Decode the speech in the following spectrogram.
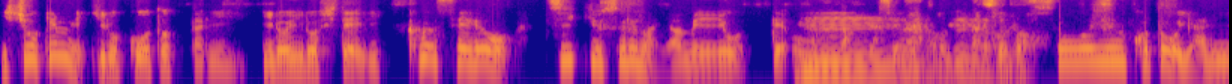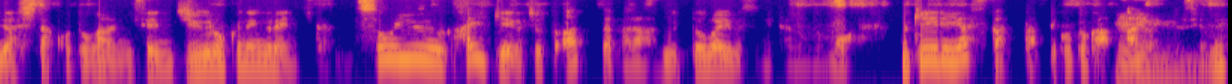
一生懸命記録を取ったり、いろいろして一貫性を追求するのはやめようって思ったんですよね。なるほど、なるほど。そういうことをやり出したことが2016年ぐらいに来た。そういう背景がちょっとあったから、グッドバイブスみたいなのも受け入れやすかったってことがあるんですよね。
